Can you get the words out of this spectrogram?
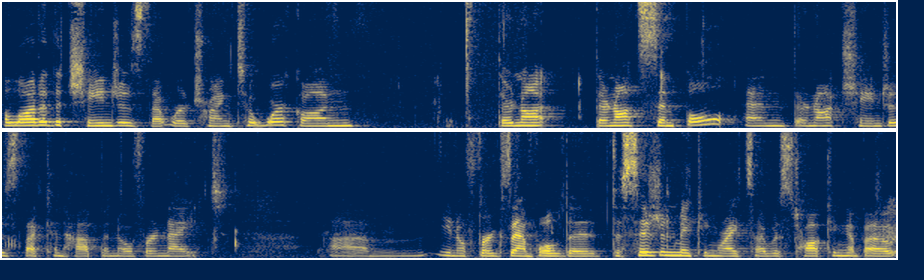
a lot of the changes that we're trying to work on, they're not they're not simple and they're not changes that can happen overnight. Um, you know, for example, the decision making rights I was talking about,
